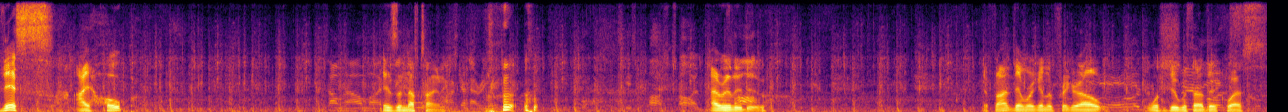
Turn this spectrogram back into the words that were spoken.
This, I hope, is enough time. I really do. If not, then we're gonna figure out what to do with other quests.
